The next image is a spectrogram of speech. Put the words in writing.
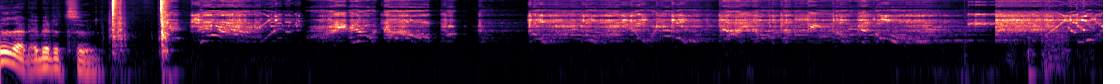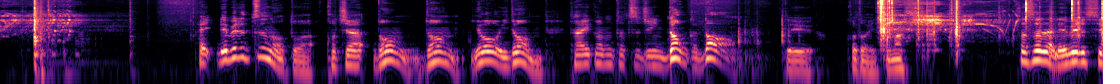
それではレベル2。はい、レベル2の音はこちら、ドン、ドン、用意ドン、太鼓の達人、ドンかドンということを言ってます。さあ、それではレベル3。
